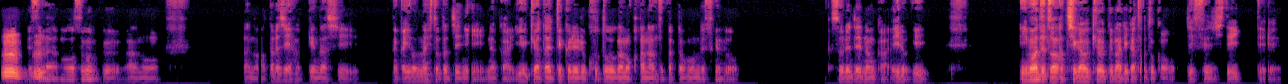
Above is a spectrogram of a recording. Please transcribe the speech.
うん。で、それはものすごく、あの、あの、新しい発見だし、なんかいろんな人たちになんか勇気を与えてくれることなのかなとかって思うんですけど、それでなんかいろ、い今までとは違う教育のあり方とかを実践していって、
